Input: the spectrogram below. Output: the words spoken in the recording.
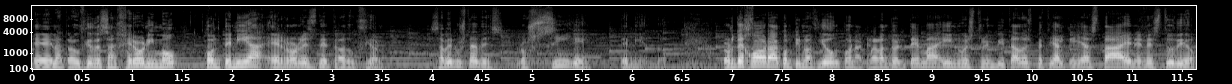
eh, la, traducción de San Jerónimo, contenía errores de traducción. ¿Saben ustedes? Los sigue teniendo. Los dejo ahora a continuación con aclarando el tema y nuestro invitado especial que ya está en el estudio.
